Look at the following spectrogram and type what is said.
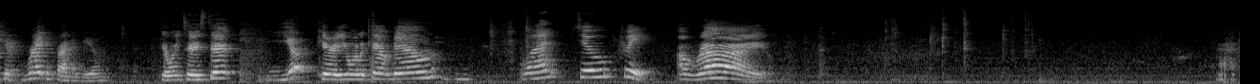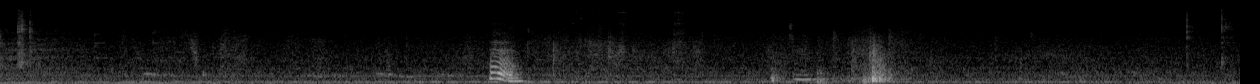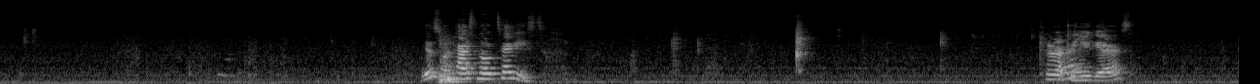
Chip right in front of you. Can we taste it? Yep. Kara, you want to count down? One, two, three. All right. Hmm. This one has no taste. Kara, can you guess?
